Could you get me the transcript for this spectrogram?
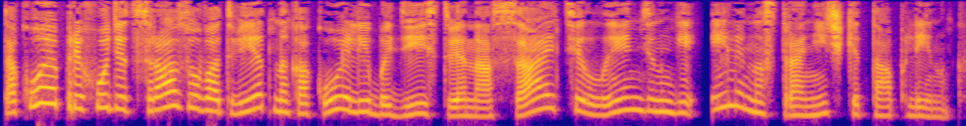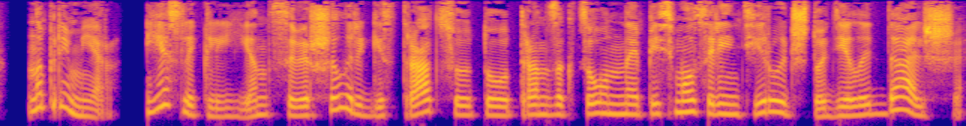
Такое приходит сразу в ответ на какое-либо действие на сайте, лендинге или на страничке TapLink. Например, если клиент совершил регистрацию, то транзакционное письмо сориентирует, что делать дальше.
